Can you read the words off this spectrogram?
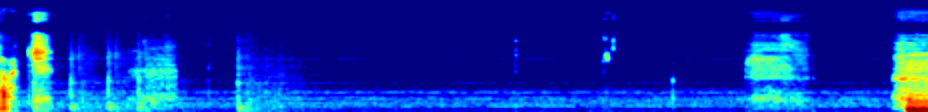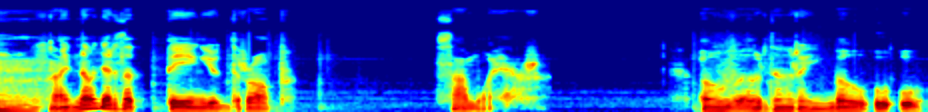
such. Hmm, I know there's a thing you drop somewhere. Over the rainbow, ooh ooh.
